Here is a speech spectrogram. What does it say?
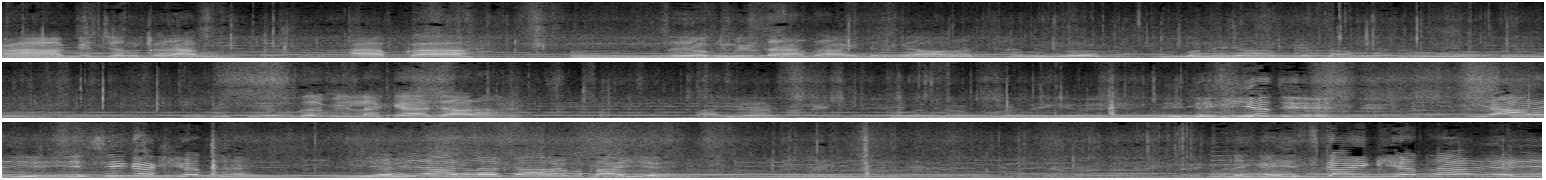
आगे चलकर आप, आपका सहयोग मिलता है। तो आगे चल के और अच्छा वीडियो बनेगा आपके सामने? ये देखिए, उधर भी लगाया जा रहा है। आइए। ये देखिए जी, यार इसी का खेत है। यही आग लगा रहा है, बताइए। देखिए, इसका ही खेत है, यही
